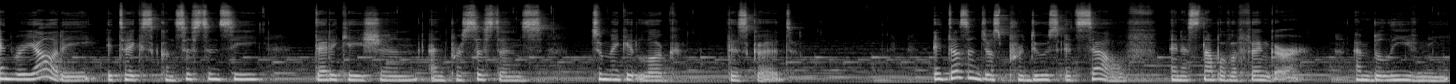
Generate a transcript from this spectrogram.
in reality, it takes consistency, dedication, and persistence to make it look this good. It doesn't just produce itself in a snap of a finger, and believe me,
